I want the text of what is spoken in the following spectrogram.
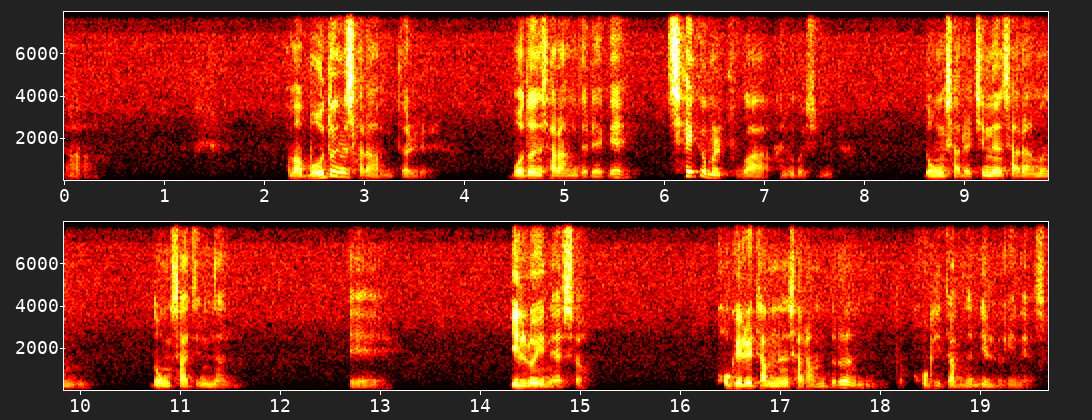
아, 아마 모든 사람들 모든 사람들에게 세금을 부과하는 것입니다. 농사를 짓는 사람은 농사 짓는 예, 일로 인해서 고기를 잡는 사람들은 또 고기 잡는 일로 인해서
